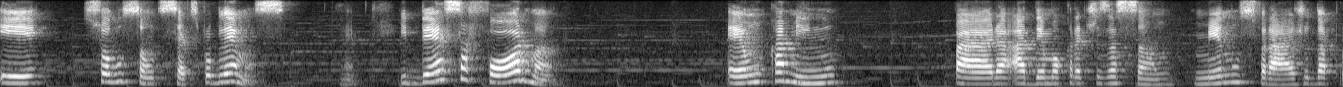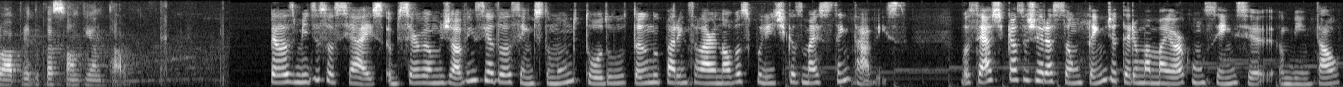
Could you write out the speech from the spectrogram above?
e solução de certos problemas. Né? E dessa forma é um caminho para a democratização menos frágil da própria educação ambiental. Pelas mídias sociais, observamos jovens e adolescentes do mundo todo lutando para instalar novas políticas mais sustentáveis. Você acha que essa geração tende a ter uma maior consciência ambiental?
